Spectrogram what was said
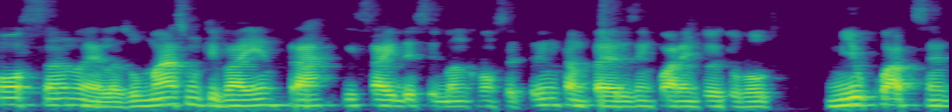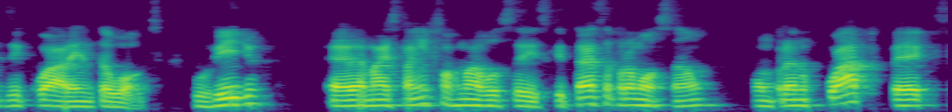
forçando elas. O máximo que vai entrar e sair desse banco vão ser 30 amperes em 48 volts, 1440 watts. O vídeo é mais para informar vocês que está essa promoção, comprando 4 packs,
